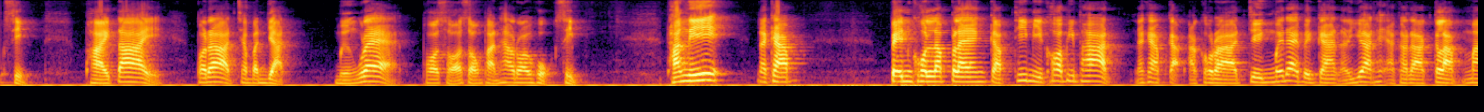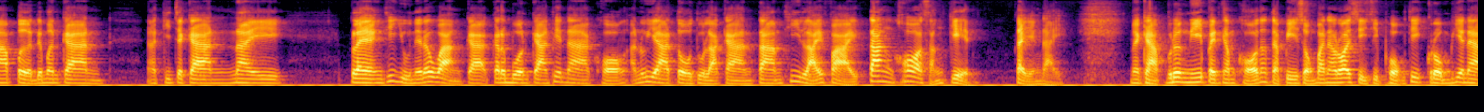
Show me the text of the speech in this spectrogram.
2560 ภายใต้พระราชบัญญัติเหมืองแร่พศ 2560 ทั้งนี้นะครับ เป็นคนละแปลงกับที่มีข้อพิพาทนะครับกับอัคราจึงไม่ได้เป็นการอนุญาตให้อัครากลับมาเปิดดำเนินการกิจการในแปลงที่อยู่ในระหว่างกะกระบวนการพิจารณาของอนุญาโตตุลาการตามที่หลายฝ่ายตั้งข้อสังเกตแต่อย่างใดนะครับเรื่องนี้เป็นคำขอตั้งแต่ปี 2546 ที่กรมพิจารณา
